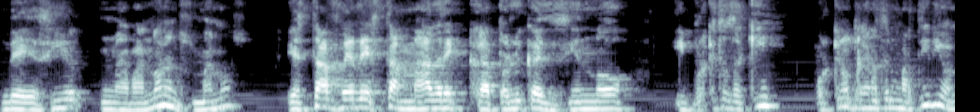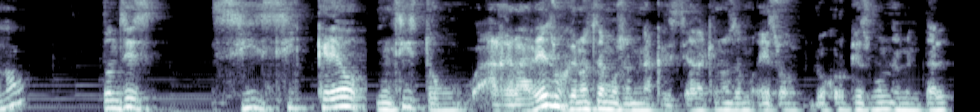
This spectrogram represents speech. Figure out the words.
de decir, me abandono en tus manos, esta fe de esta madre católica diciendo, ¿y por qué estás aquí? ¿Por qué no te ganas el martirio, no? Entonces, sí, sí creo, insisto, agradezco que no estemos en una cristiana, que no estemos, eso yo creo que es fundamental.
